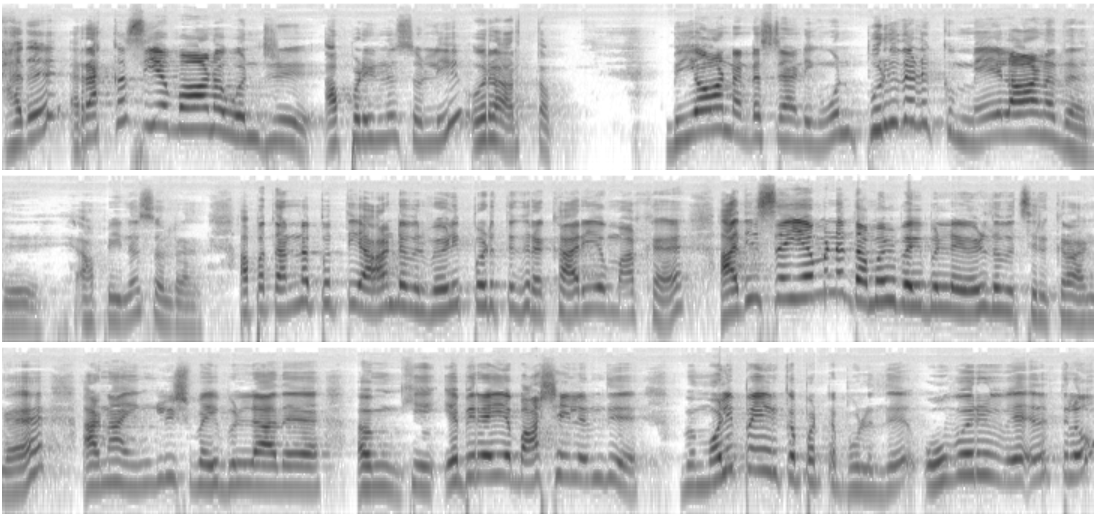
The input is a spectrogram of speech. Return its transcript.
அது ரகசியமான ஒன்று அப்படின்னு சொல்லி ஒரு அர்த்தம். பியாண்ட் அண்டர்ஸ்டாண்டிங் உன் புரிதலுக்கு மேலானது அது அப்படின்னு சொல்கிறார் அப்போ தன்னை பற்றி ஆண்டவர் வெளிப்படுத்துகிற காரியமாக அதிசயம்னு தமிழ் பைபிளில் எழுத வச்சுருக்கிறாங்க. ஆனால் இங்கிலீஷ் பைபிளில் அதை ஹி- எபிரேய பாஷையிலேருந்து மொழிபெயர்க்கப்பட்ட பொழுது ஒவ்வொரு விதத்திலும்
